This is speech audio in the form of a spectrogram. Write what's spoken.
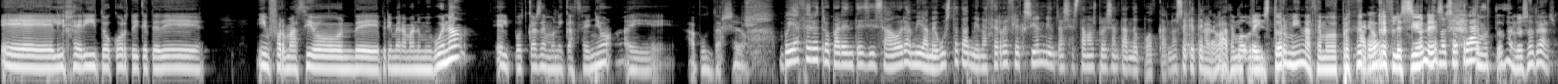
eh, ligerito, corto y que te dé información de primera mano muy buena, el podcast de Mónica Ceño eh, apuntárselo. Voy a hacer otro paréntesis ahora. Mira, me gusta también hacer reflexión mientras estamos presentando podcast. No sé qué te claro, Hacemos brainstorming, hacemos reflexiones. Nosotras. Hacemos todo, nosotras.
